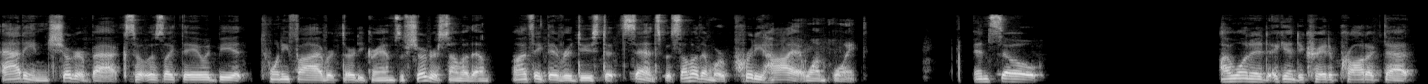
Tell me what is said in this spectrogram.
adding sugar back. So it was like they would be at 25 or 30 grams of sugar, some of them. I think they've reduced it since, but some of them were pretty high at one point. And so I wanted, again, to create a product that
